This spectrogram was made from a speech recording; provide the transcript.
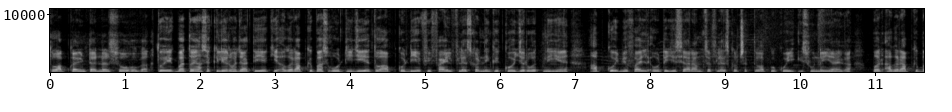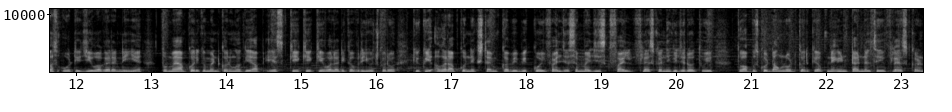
तो आपका इंटरनल शो होगा। तो एक बात तो यहाँ से क्लियर हो जाती है कि अगर आपके पास ओटीजी है तो आपको डीएफई फ़ाइल फ्लैश करने की कोई ज़रूरत नहीं है। आप कोई भी फ़ाइल ओटीजी से आराम से फ्लैश कर सकते हो, आपको कोई इशू नहीं आएगा। पर अगर आपके पास ओटीजी वगैरह नहीं है तो मैं आपको रिकमेंड करूँगा कि आप एस के वाला रिकवरी यूज़ करो क्योंकि अगर आपको नेक्स्ट टाइम कभी भी कोई फ़ाइल जैसे मैजिक फ़ाइल फ्लैश करने की ज़रूरत हुई तो आप उसको डाउनलोड करके अपने इंटरनल से ही फ्लैश कर,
